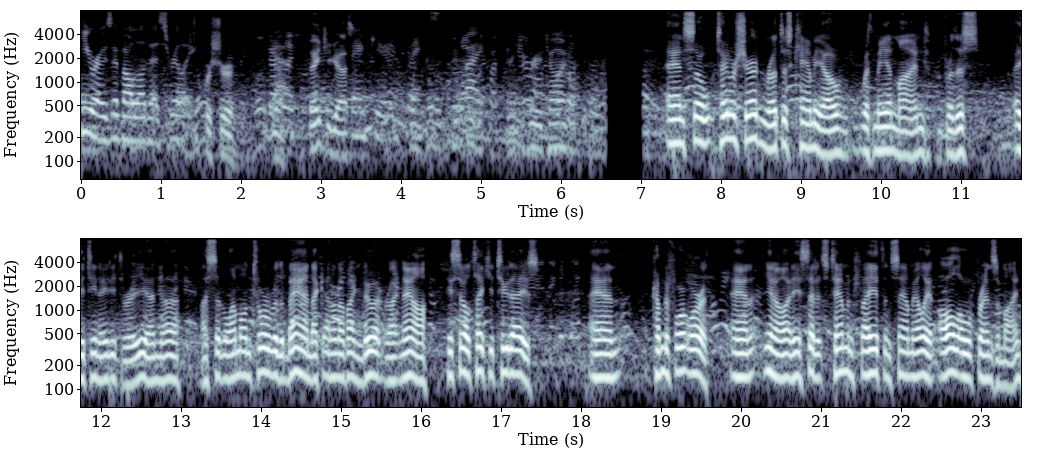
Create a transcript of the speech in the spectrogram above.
heroes of all of this, really. For sure. Thank you, guys. Thank you. Thanks. Bye. And so Taylor Sheridan wrote this cameo with me in mind for this 1883, and uh, I said, "Well, I'm on tour with the band. I don't know if I can do it right now." He said, "It'll take you two days, and come to Fort Worth." And you know, and he said it's Tim and Faith and Sam Elliott, all old friends of mine.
